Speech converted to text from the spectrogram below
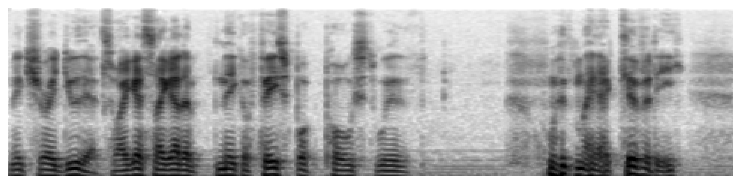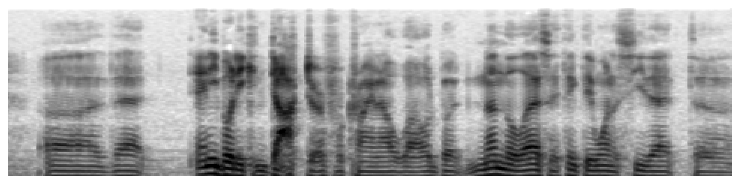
make sure I do that. So I guess I got to make a Facebook post with with my activity uh, that anybody can doctor for crying out loud, but nonetheless, I think they want to see that. Uh,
